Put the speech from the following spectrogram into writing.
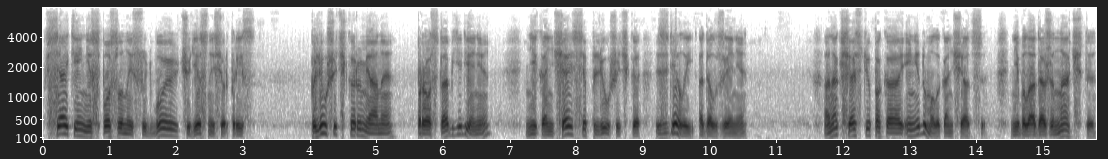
всякий неспосланный судьбою чудесный сюрприз. Плюшечка румяная, просто объедение. Не кончайся, плюшечка, сделай одолжение. Она, к счастью, пока и не думала кончаться, не была даже начата.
